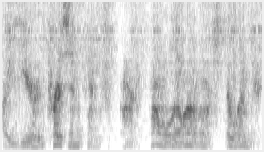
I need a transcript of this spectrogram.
a year in prison, and probably a lot of them are still in there.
